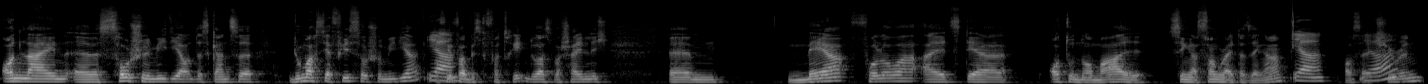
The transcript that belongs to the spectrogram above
online, äh, Social Media und das Ganze. Du machst ja viel Social Media. Ja. Auf jeden Fall bist du vertreten. Du hast wahrscheinlich ähm, mehr Follower als der Otto Normal Singer-Songwriter-Sänger. Ja. Ja. Ed Sheeran.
